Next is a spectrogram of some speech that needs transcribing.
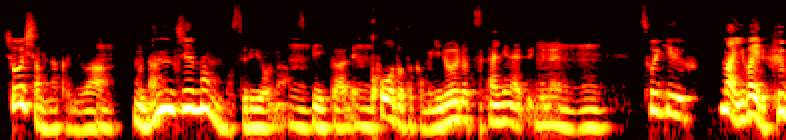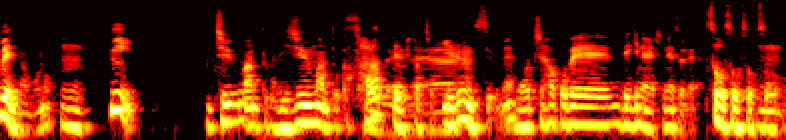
消費者の中にはもう何十万もするようなスピーカーで、うん。コードとかもいろいろつなげないといけない、うんそういう、まあ、いわゆる不便なものに10万とか20万とか払ってる人たちがいるんですよね。持ち運べできないしねそれ。そうそうそうそう。うん。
